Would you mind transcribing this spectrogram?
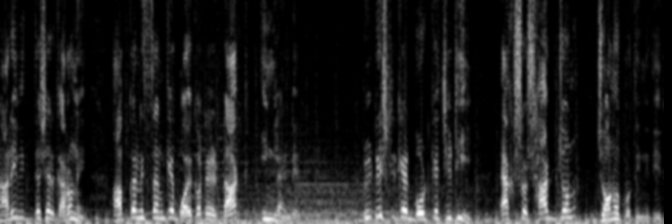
নারী বিদ্বেষের কারণে আফগানিস্তানকে বয়কটের ডাক ইংল্যান্ডের। ব্রিটিশ ক্রিকেট বোর্ডকে চিঠি একশো ষাট জন জনপ্রতিনিধির।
